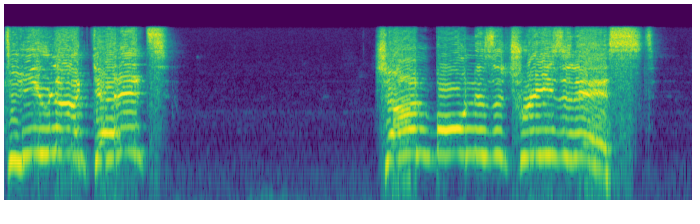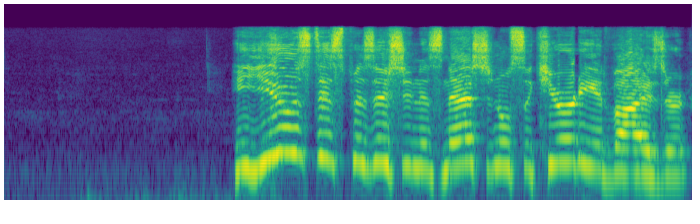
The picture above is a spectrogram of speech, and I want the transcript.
Do you not get it? John Bolton is a treasonist! He used his position as national security advisor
